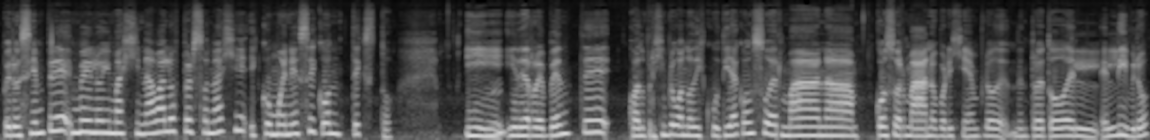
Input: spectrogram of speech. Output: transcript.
pero siempre me lo imaginaba a los personajes como en ese contexto. Y, y, de repente, cuando por ejemplo, cuando discutía con su hermana, con su hermano, por ejemplo, dentro de todo el, libro,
